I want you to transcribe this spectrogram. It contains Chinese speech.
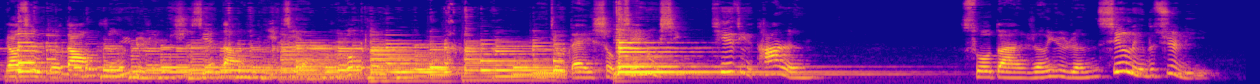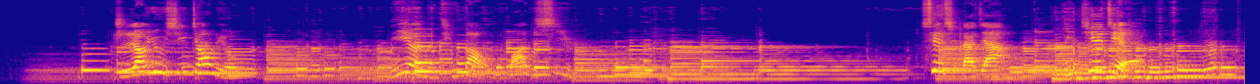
要求得到人与人之间的理解和沟通，你就得首先用心贴近他人，缩短人与人心灵的距离。只要用心交流，你也能听到花的细语。谢谢大家，明天见。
